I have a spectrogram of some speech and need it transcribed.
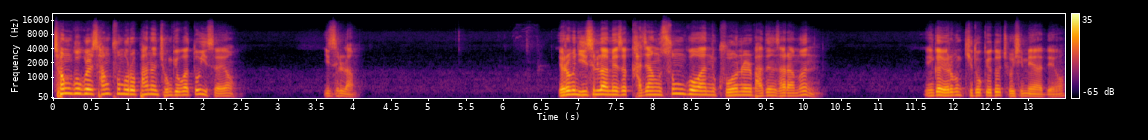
천국을 상품으로 파는 종교가 또 있어요. 이슬람. 여러분 이슬람에서 가장 숭고한 구원을 받은 사람은 그러니까 여러분 기독교도 조심해야 돼요.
